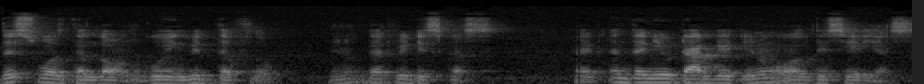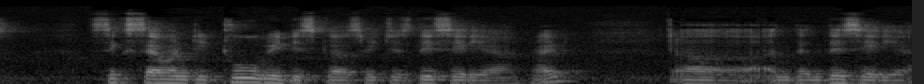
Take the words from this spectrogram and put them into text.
this was the long going with the flow you know that we discuss right? And then you target you know all these areas. 672 we discuss which is this area right? Uh, and then this area.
